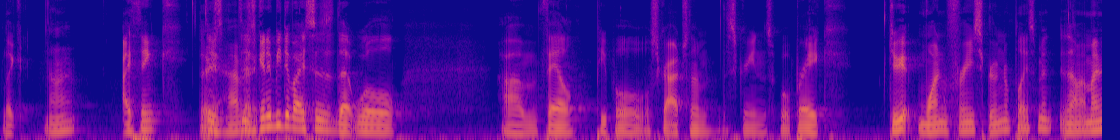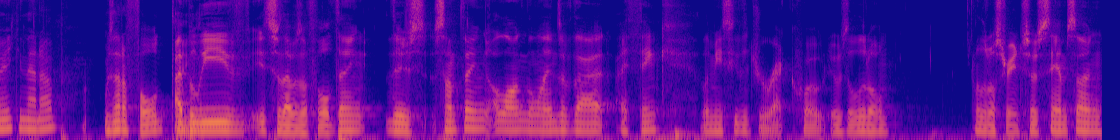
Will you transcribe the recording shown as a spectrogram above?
Like All right. I think There there's, there's going to be devices that will um, fail. People will scratch them. The screens will break. Do you get one free screen replacement? That, am I making that up? Was that a fold? I believe it- so. That was a fold thing. There's something along the lines of that. I think. Let me see the direct quote. It was a little, a little strange. So Samsung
